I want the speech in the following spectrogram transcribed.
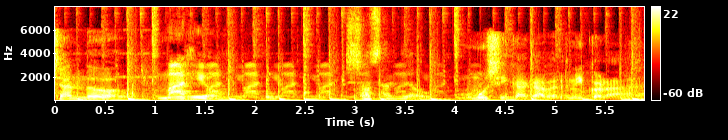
Escuchando Mario. Sosa música cavernícola.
